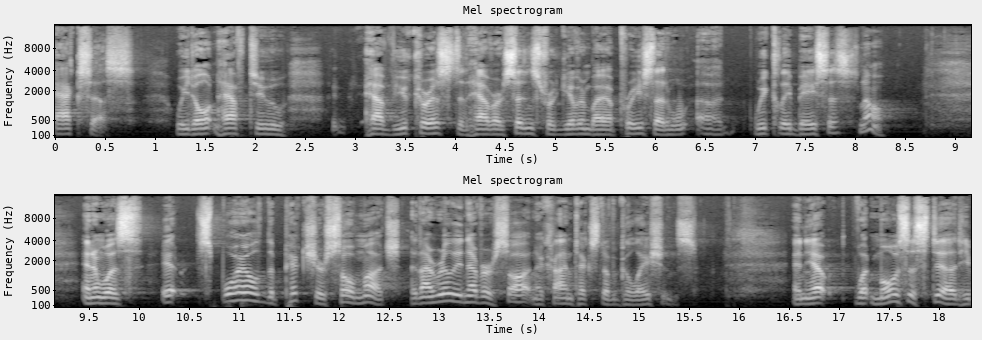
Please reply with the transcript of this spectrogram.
access. We don't have to have Eucharist and have our sins forgiven by a priest on a weekly basis. No. And it was it spoiled the picture so much, and I really never saw it in the context of Galatians. And yet, what Moses did, he,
